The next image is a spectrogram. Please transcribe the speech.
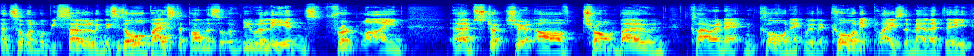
and someone would be soloing. This is all based upon the sort of New Orleans frontline um, structure of trombone, clarinet, and cornet. Where the cornet plays the melody,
